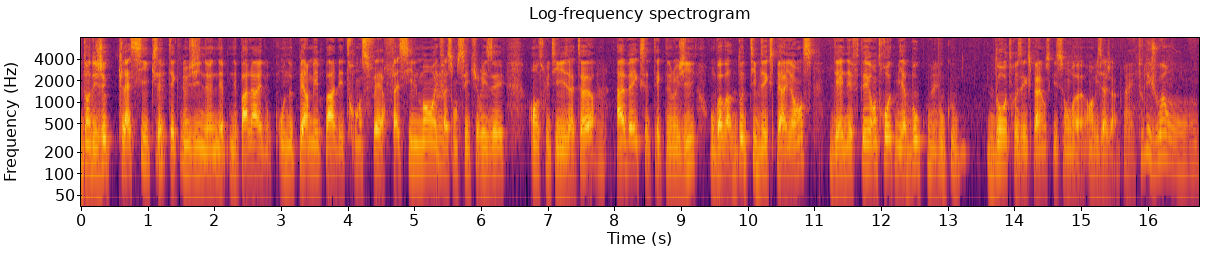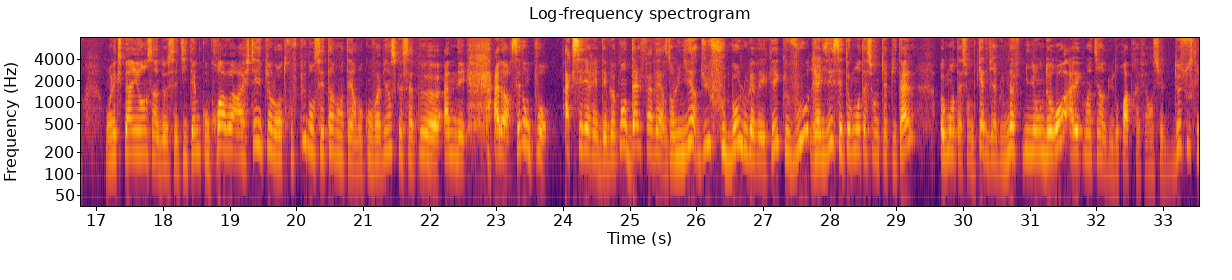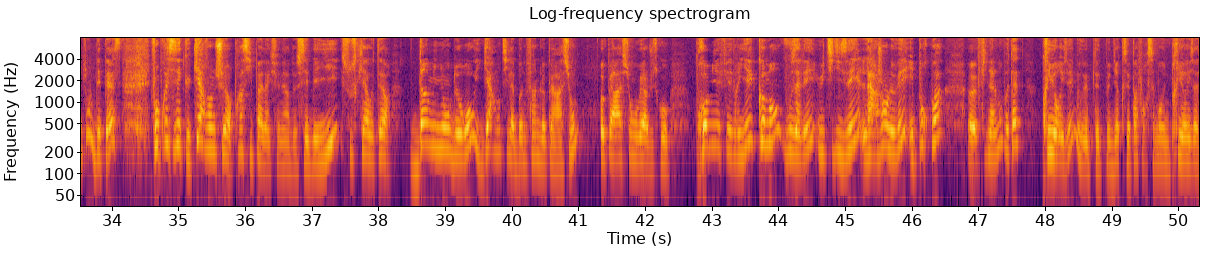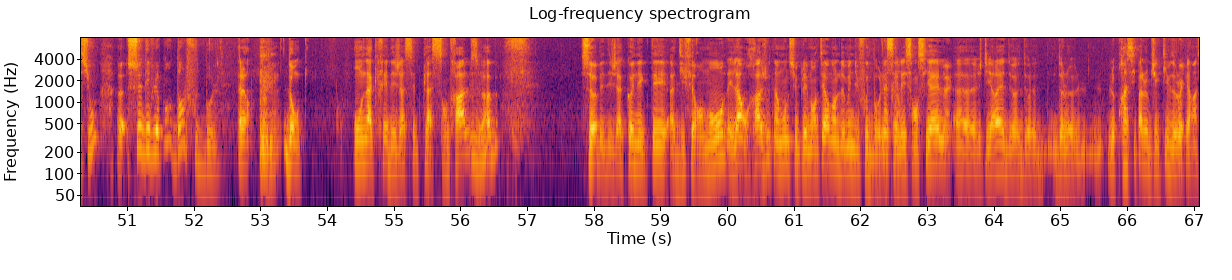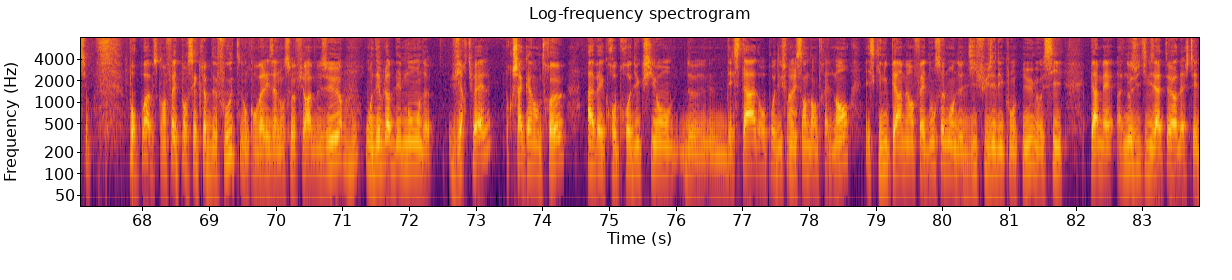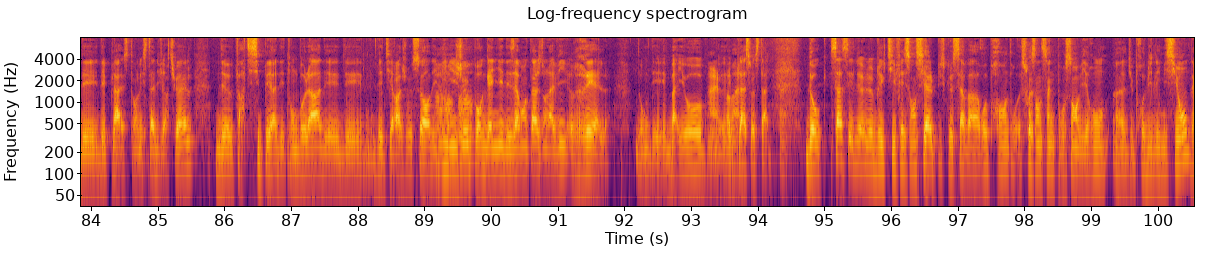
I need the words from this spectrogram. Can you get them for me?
dans des jeux classiques, cette mm. technologie n'est pas là et donc on ne permet pas des transferts facilement et de mm. façon sécurisée entre utilisateurs. Mm. Avec cette technologie, on va avoir d'autres types d'expériences, des NFT entre autres, mais il y a beaucoup, beaucoup d'autres expériences qui sont euh, envisageables. tous les joueurs ont, l'expérience hein, de cet item qu'on croit avoir acheté et puis on ne le retrouve plus dans cet inventaire. Donc on voit bien ce que ça peut euh, amener. Alors c'est donc pour accélérer le développement d'Alphaverse dans l'univers du football, vous l'avez écrit, que vous réalisez cette augmentation de capital augmentation de 4,9 millions d'euros avec maintien du droit préférentiel de souscription, de DPS. Il faut préciser que Venture, principal actionnaire de CBI, souscrit à hauteur d'un million d'euros. Il garantit la bonne fin de l'opération. Opération ouverte jusqu'au 1er février. Comment vous allez utiliser l'argent levé et pourquoi euh, finalement peut-être prioriser, mais vous allez peut-être me dire que ce n'est pas forcément une priorisation, euh, ce développement dans le football? Alors, donc, on a créé déjà cette place centrale, ce mhm. hub. Ce hub est déjà connecté à différents mondes, et là, on rajoute un monde supplémentaire dans le domaine du football. Et c'est l'essentiel, euh, je dirais, de, le, principal objectif de l'opération. Pourquoi? Parce qu'en fait, pour ces clubs de foot, donc on va les annoncer au fur et à mesure, mhm. on développe des mondes virtuels pour chacun d'entre eux, avec reproduction de, des stades, reproduction des centres d'entraînement, et ce qui nous permet en fait non seulement de diffuser du contenu, mais aussi permet à nos utilisateurs d'acheter des, places dans les stades virtuels, de participer à des tombolas, des, des tirages au sort, des ah, mini-jeux ah. pour gagner des avantages dans la vie réelle donc des maillots, des euh, places au stade. Donc ça, c'est l'objectif essentiel puisque ça va reprendre 65% environ euh, du produit de l'émission.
